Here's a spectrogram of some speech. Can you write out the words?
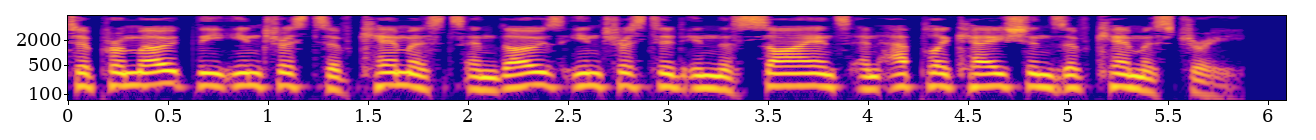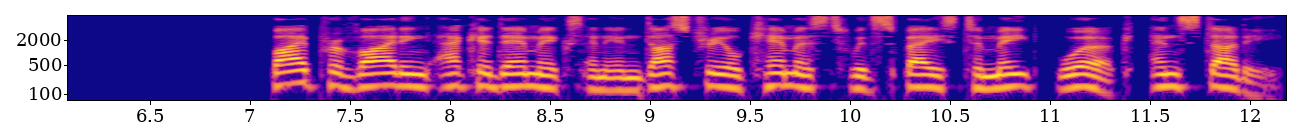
"...to promote the interests of chemists and those interested in the science and applications of chemistry." by providing academics and industrial chemists with space to meet, work, and study.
